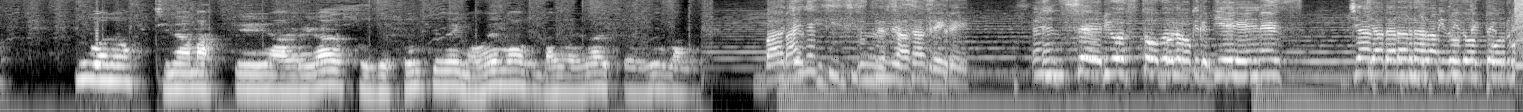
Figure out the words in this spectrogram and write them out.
Y bueno, sin nada más que agregar, soy Jeff Ultimate, nos vemos, bye bye bye, adiós, bye. Vaya que hiciste un desastre. ¿En serio es todo lo que tienes? Ya tan rápido te corrí.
